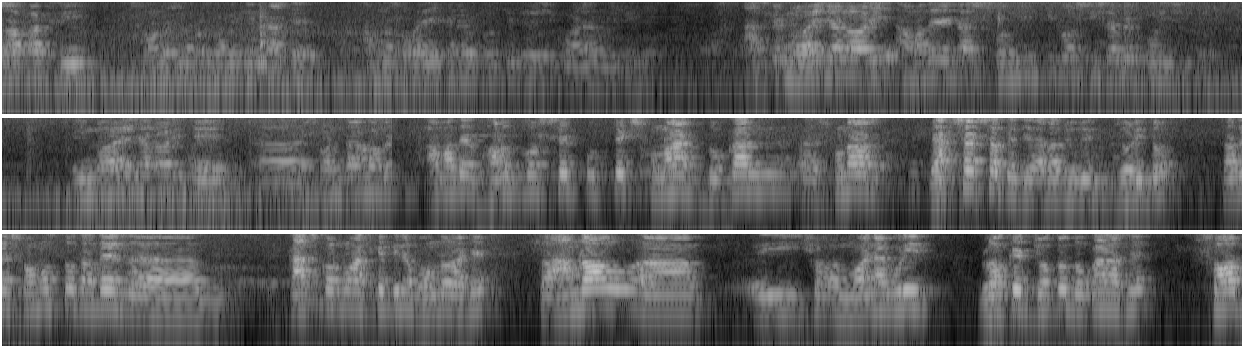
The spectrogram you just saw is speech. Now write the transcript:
হেলাপাকড়ি স্বর্ণশিল্প সমিতির ডাকে আমরা সবাই এখানে উপস্থিত হয়েছি ময়নাগুড়ি থেকে। আজকে নয় জানুয়ারি আমাদের এটা শহীদ দিবস হিসাবে পরিচিত। এই নয় জানুয়ারিতে সনটা হবে আমাদের ভারতবর্ষের প্রত্যেক সোনার দোকান সোনার ব্যবসার সাথে যারা জড়ি- জড়িত, তাদের সমস্ত তাদের কাজকর্ম আজকের দিনে বন্ধ রাখে। তো আমরাও এই ময়নাগুড়ির ব্লকের যত দোকান আছে, সব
